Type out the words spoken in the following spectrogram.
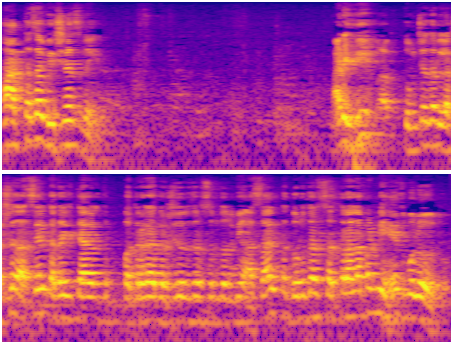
हा आत्ताचा विषयच नाही आणि ही अ, तुमच्या जर लक्षात असेल कदाचित त्यावेळेला पत्रकार परिषदेत जर समजा तुम्ही असाल तर दोन हजार सतराला पण मी हेच बोलत होतो.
